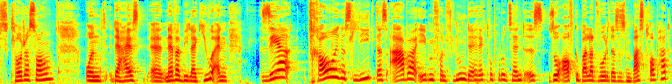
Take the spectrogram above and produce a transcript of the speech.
Disclosure-Song. Und der heißt äh, Never Be Like You. Ein sehr trauriges Lied, das aber eben von Flume, der Elektroproduzent ist, so aufgeballert wurde, dass es einen Bassdrop hat.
